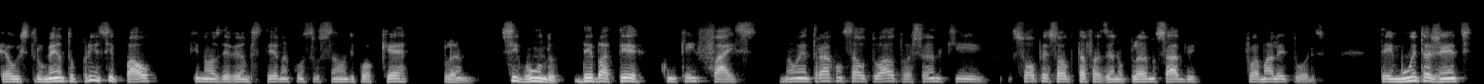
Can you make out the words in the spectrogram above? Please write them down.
é o instrumento principal que nós devemos ter na construção de qualquer plano. Segundo, debater com quem faz. Não entrar com salto alto achando que só o pessoal que está fazendo o plano sabe formar leitores. Tem muita gente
